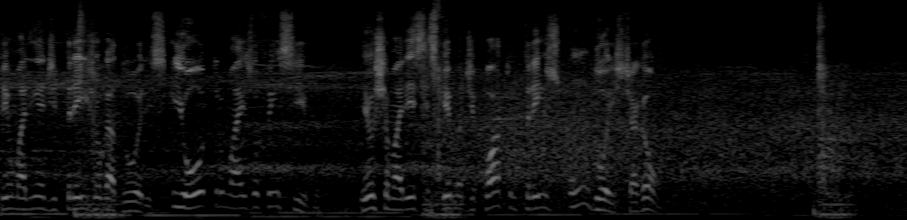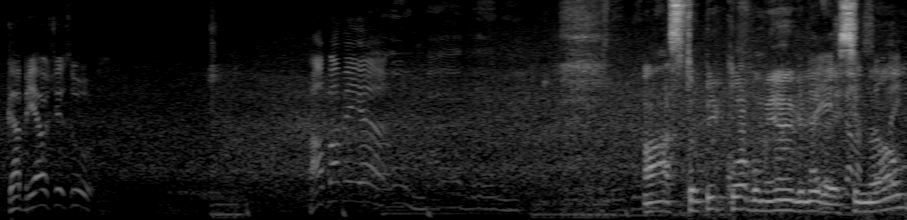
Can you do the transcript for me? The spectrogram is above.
tem uma linha de três jogadores e outro mais ofensivo. Eu chamaria esse esquema de 4-3-1-2, Thiagão. Gabriel Jesus. Nossa, tropicou a Aubameyang ali, velho. Senão...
